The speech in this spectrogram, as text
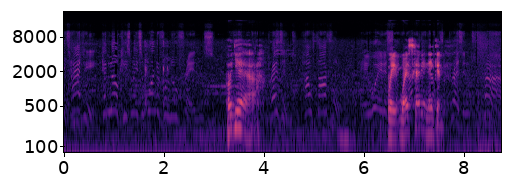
It's Hattie. And look, he's made some wonderful new friends. Oh yeah. Present. How thoughtful. Hey, wait Wait, why is I Hattie think that was naked? a present. Huh.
